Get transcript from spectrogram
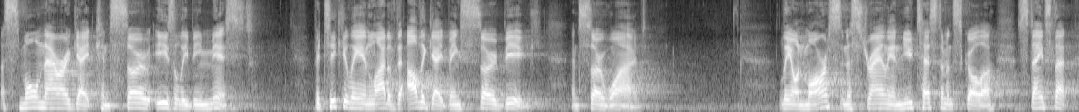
A small, narrow gate can so easily be missed, particularly in light of the other gate being so big and so wide. Leon Morris, an Australian New Testament scholar, states that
